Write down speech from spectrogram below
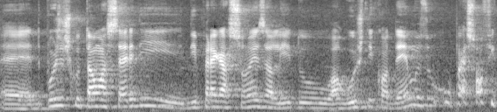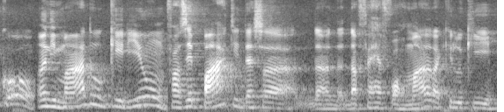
é, depois de escutar uma série de, de pregações ali do Augusto Nicodemos, o, o pessoal ficou animado, queriam fazer parte dessa da, da fé reformada, daquilo que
